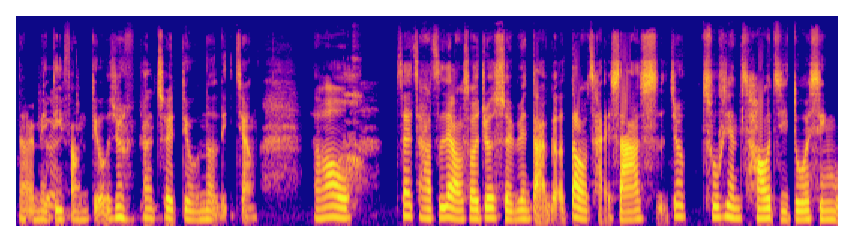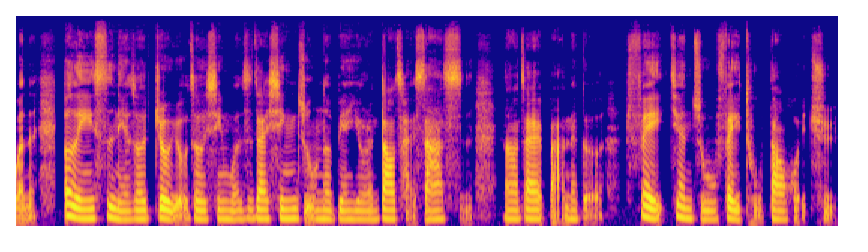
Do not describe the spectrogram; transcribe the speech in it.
然后也没地方丢，就干脆丢那里这样。然后。在查资料的时候，就随便打个盗采砂石，就出现超级多新闻的。二零一四年的时候就有这个新闻，是在新竹那边有人盗采砂石，然后再把那个废建筑废土倒回去，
